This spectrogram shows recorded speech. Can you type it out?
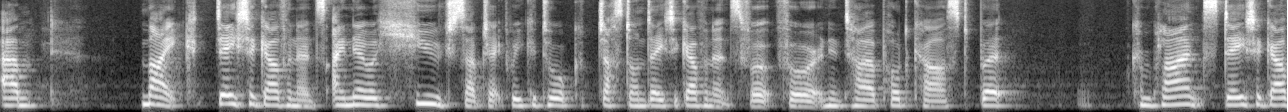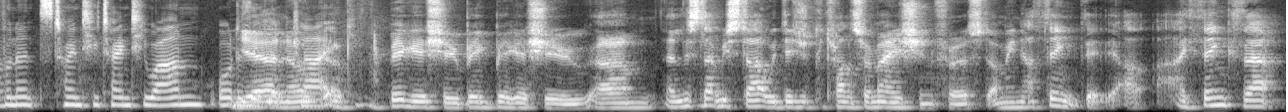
Um, Mike, data governance. I know a huge subject. We could talk just on data governance for, for an entire podcast, but compliance, data governance 2021, what does yeah, it look no, like? big issue, big, big issue. Um, and let's let me start with digital transformation first. I mean, I think that, I think that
